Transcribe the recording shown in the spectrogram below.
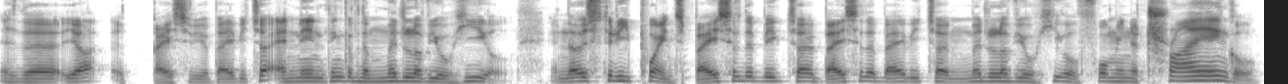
is the yeah base of your baby toe and then think of the middle of your heel. And those three points base of the big toe base of the baby toe middle of your heel forming a triangle.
